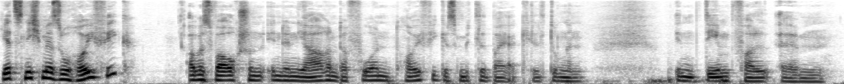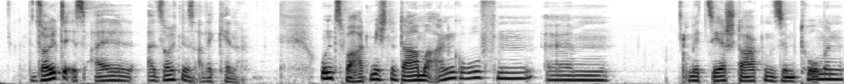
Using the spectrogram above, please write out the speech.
Jetzt nicht mehr so häufig, aber es war auch schon in den Jahren davor ein häufiges Mittel bei Erkältungen. In dem Fall ähm, sollte es all, sollten es alle kennen. Und zwar hat mich eine Dame angerufen, ähm, mit sehr starken Symptomen.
